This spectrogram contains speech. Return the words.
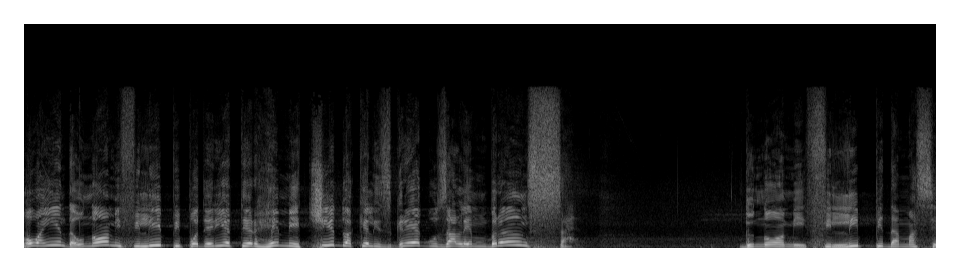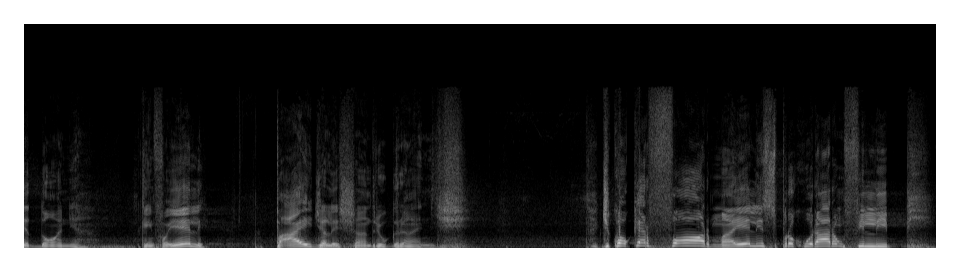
Ou ainda, o nome Filipe poderia ter remetido aqueles gregos à lembrança do nome Filipe da Macedônia. Quem foi ele? Pai de Alexandre o Grande. De qualquer forma, eles procuraram Filipe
